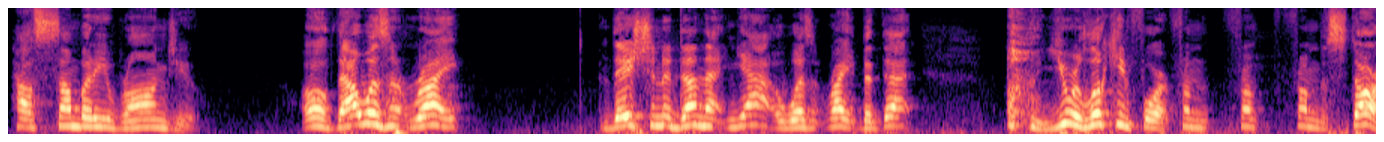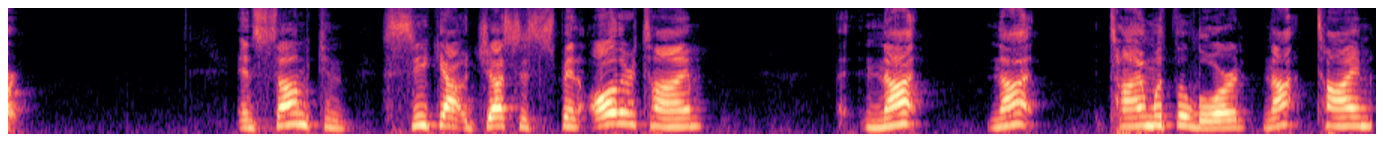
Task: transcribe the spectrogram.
how somebody wronged you. Oh, that wasn't right. They shouldn't have done that. And yeah, it wasn't right, but that you were looking for it from, from, from the start. And some can seek out justice, spend all their time, not, not time with the Lord, not time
